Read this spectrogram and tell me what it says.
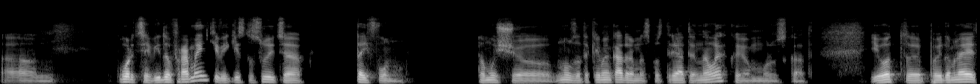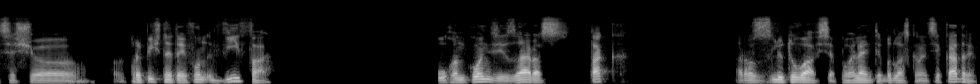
ем, порція відеофрагментів, які стосуються тайфуну. Тому що ну за такими кадрами спостерігати нелегко, я вам можу сказати. І от е, повідомляється, що тропічний тайфун Віфа у Гонконзі зараз так розлютувався. Погляньте, будь ласка, на ці кадри.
